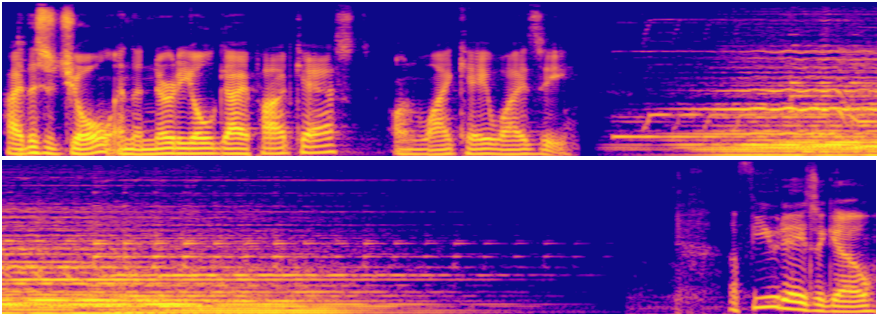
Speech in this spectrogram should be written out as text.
Hi, this is Joel and the Nerdy Old Guy podcast on YKYZ. A few days ago,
